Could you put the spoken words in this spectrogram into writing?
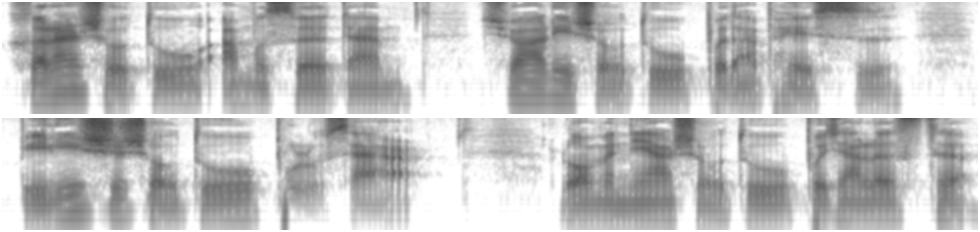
荷兰首都阿姆斯特丹、匈牙利首都布达佩斯、比利时首都布鲁塞尔、罗马尼亚首都布加勒斯特。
